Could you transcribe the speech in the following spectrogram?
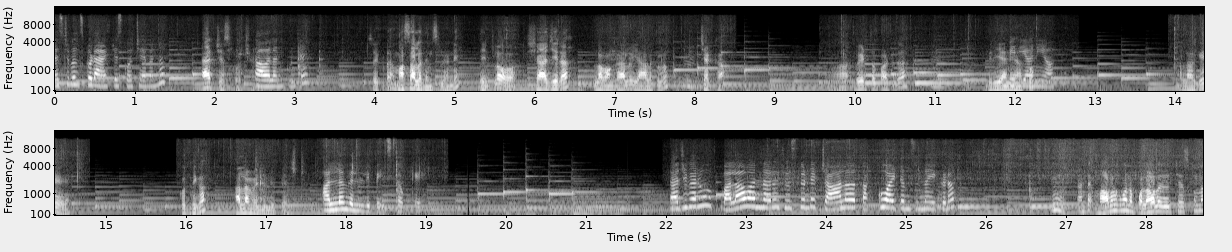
వెజిటబుల్స్ కూడా యాడ్ చేసుకోవచ్చు ఏమన్నా? యాడ్ చేసుకోవచ్చు కావాలనుకుంటే. సో ఇక్కడ మసాలా దినుసులు అండి. దీంట్లో షాజీరా లవంగాలు యాలకులు. చెక్క. వీటితో పాటుగా. బిర్యానీ ఆకు. అలాగే కొద్దిగా అల్లం వెల్లుల్లి పేస్ట్. అల్లం వెల్లుల్లి పేస్ట్ ఓకే. రాజుగారు పలావ్ అన్నారు చూస్తుంటే చాలా తక్కువ ఐటమ్స్ ఉన్నాయి ఇక్కడ. అంటే మామూలుగా మనం పొలాల్లో యూజ్ చేసుకున్న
